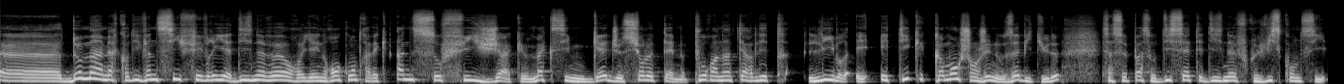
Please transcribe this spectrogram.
Euh, demain, mercredi 26 février à 19h, il y a une rencontre avec Anne-Sophie Jacques, Maxime Gage sur le thème Pour un interlitre libre et éthique, comment changer nos habitudes? Ça se passe au 17 et 19 rue Visconti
